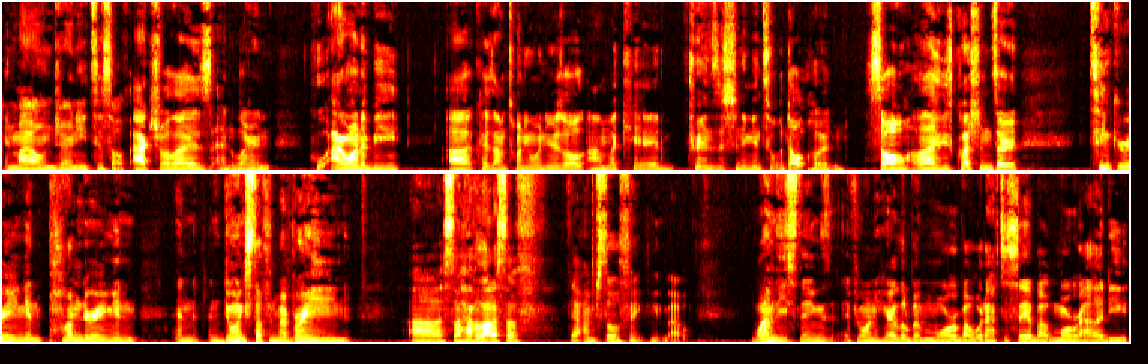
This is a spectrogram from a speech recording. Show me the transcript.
in my own journey to self actualize and learn who I want to be. Because uh, I'm 21 years old, I'm a kid transitioning into adulthood. So a lot of these questions are tinkering and pondering and, and, and doing stuff in my brain. Uh, so I have a lot of stuff that I'm still thinking about. One of these things, if you want to hear a little bit more about what I have to say about morality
